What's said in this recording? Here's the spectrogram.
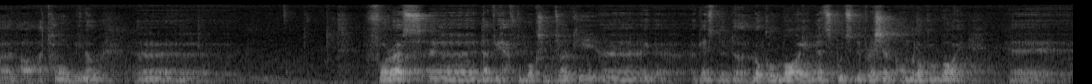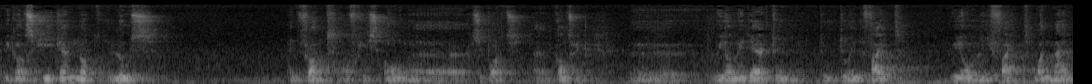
uh, at home. You know, for us uh, that we have to box in Turkey uh, against the, the local boy, that puts the pressure on the local boy uh, because he cannot lose in front of his own uh, support and country. Uh, we only there to, to, to win the fight. We only fight one man,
